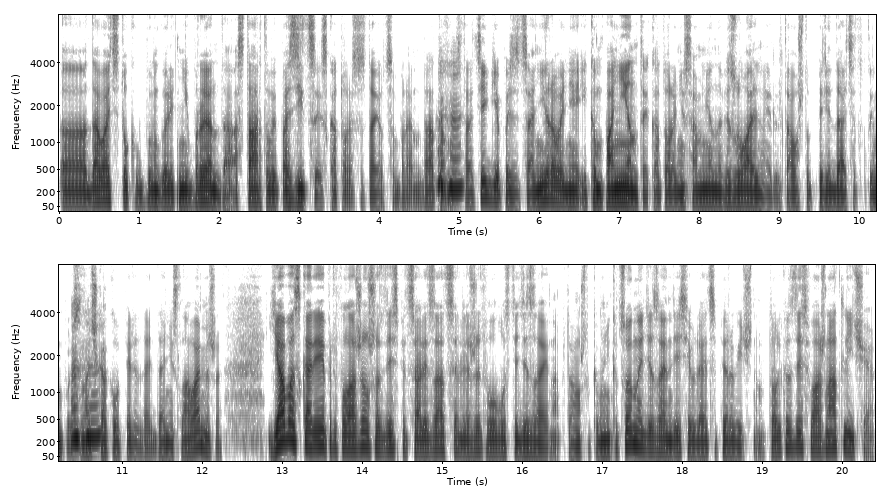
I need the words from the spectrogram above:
давайте только будем говорить не бренда, а стартовой позиции, с которой создается бренд, да, там uh-huh. стратегия, позиционирование и компоненты, которые, несомненно, визуальные для того, чтобы передать этот импульс. Uh-huh. Иначе как его передать, да, не словами же. Я бы скорее предположил, что здесь специализация лежит в области дизайна, потому что коммуникационный дизайн здесь является первичным. Только здесь важно отличие.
